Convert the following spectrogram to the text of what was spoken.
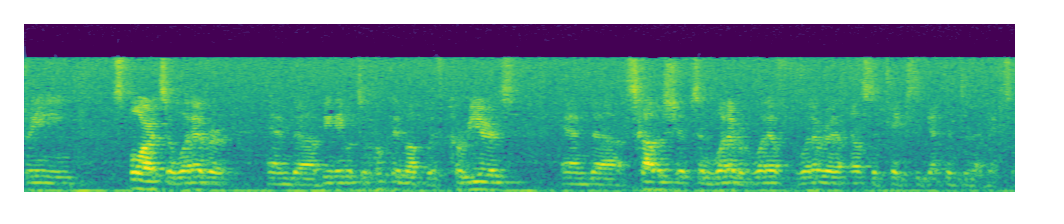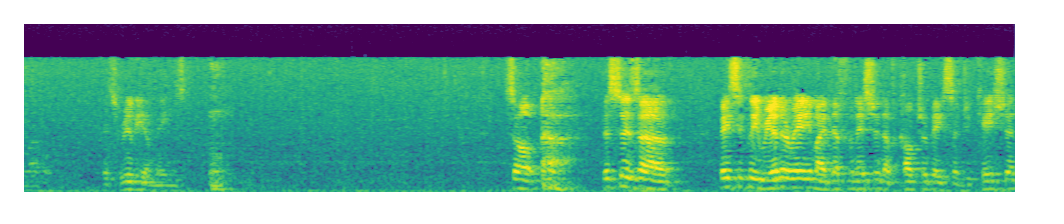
training, sports or whatever, and uh, being able to hook them up with careers and uh, scholarships and whatever, whatever, whatever else it takes to get them to that next level. It's really amazing. So this is uh, basically reiterating my definition of culture-based education.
